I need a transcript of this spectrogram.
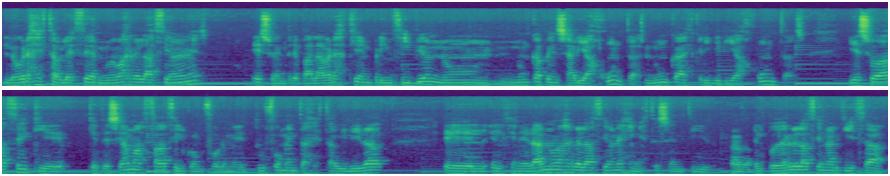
logras establecer nuevas relaciones, eso, entre palabras que en principio no, nunca pensarías juntas, nunca escribirías juntas, y eso hace que, que te sea más fácil conforme tú fomentas estabilidad el, el generar nuevas relaciones en este sentido claro. el poder relacionar quizá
